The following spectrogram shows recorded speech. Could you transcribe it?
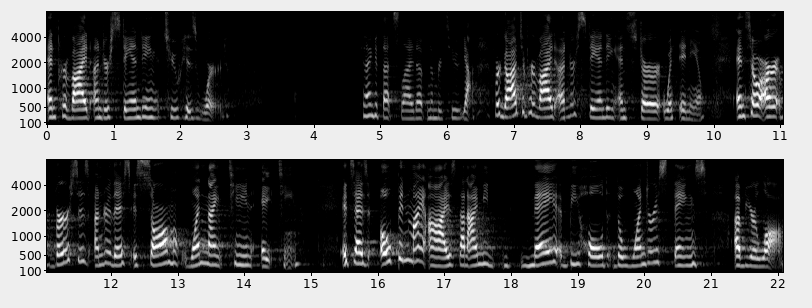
and provide understanding to his word. Can I get that slide up, number two? Yeah. For God to provide understanding and stir within you. And so, our verses under this is Psalm 119, 18. It says, Open my eyes that I may behold the wondrous things of your law.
